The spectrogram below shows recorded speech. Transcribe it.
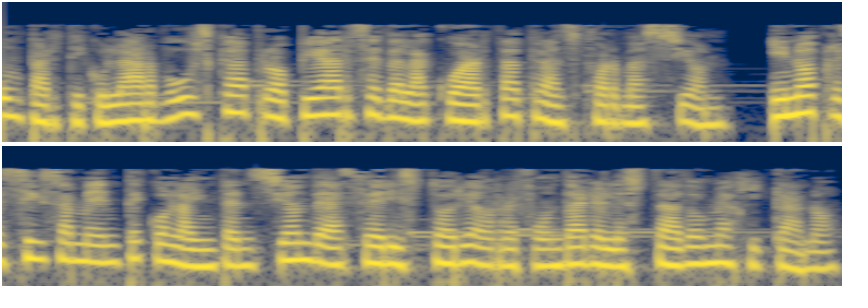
un particular busca apropiarse de la cuarta transformación, y no precisamente con la intención de hacer historia o refundar el Estado mexicano.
